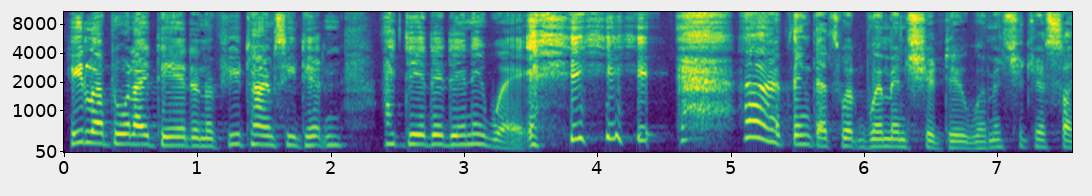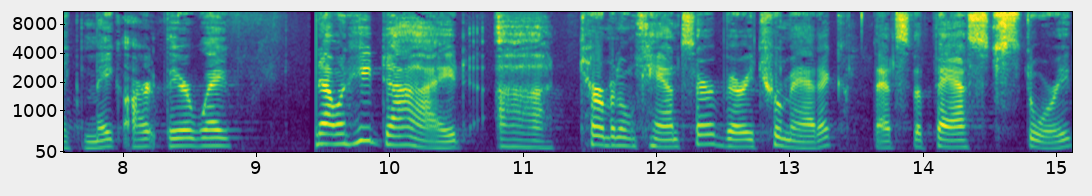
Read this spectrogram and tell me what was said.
he loved what I did, and a few times he didn't, I did it anyway. I think that's what women should do. Women should just like make art their way. Now, when he died, uh, terminal cancer, very traumatic. That's the fast story.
